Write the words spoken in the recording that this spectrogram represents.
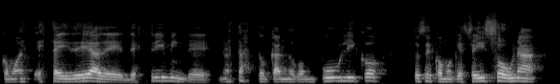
como esta idea de, de streaming, de no estás tocando con público. Entonces, como que se hizo una,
